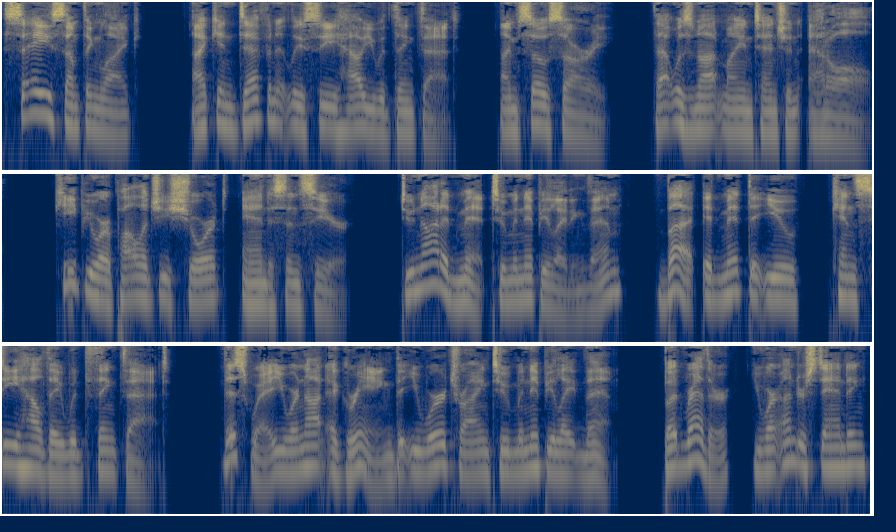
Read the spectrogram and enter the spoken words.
Say something like, I can definitely see how you would think that. I'm so sorry. That was not my intention at all. Keep your apology short and sincere. Do not admit to manipulating them, but admit that you can see how they would think that. This way you are not agreeing that you were trying to manipulate them, but rather you are understanding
